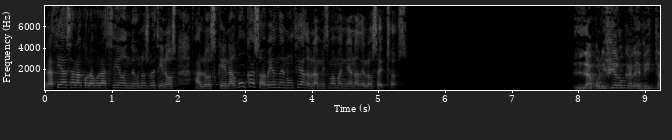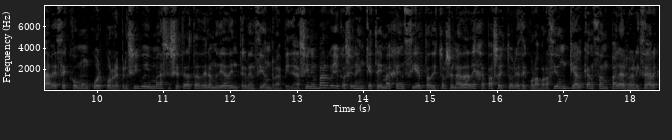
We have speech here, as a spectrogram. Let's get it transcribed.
gracias a la colaboración de unos vecinos a los que en algún caso habían denunciado la misma mañana de los hechos. La policía local es vista a veces como un cuerpo represivo y más si se trata de la unidad de intervención rápida. Sin embargo, hay ocasiones en que esta imagen, cierta distorsionada, deja paso a historias de colaboración que alcanzan para realizar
